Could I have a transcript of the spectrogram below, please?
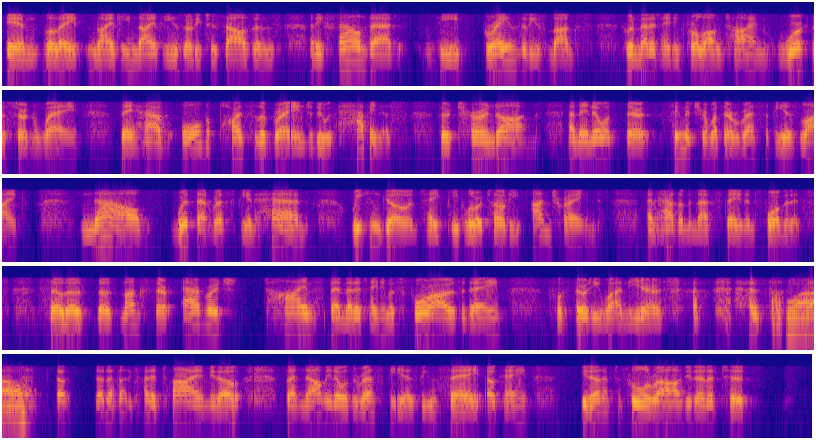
in the late 1990s, early 2000s, and he found that the brains of these monks who had been meditating for a long time work in a certain way. They have all the parts of the brain to do with happiness. They're turned on, and they know what their signature, what their recipe is like. Now, with that recipe in hand, we can go and take people who are totally untrained and have them in that state in four minutes. So those those monks, their average time spent meditating was four hours a day for 31 years. and wow. Don't, don't have that kind of time, you know. But now we know what the recipe is. We can say, okay, you don't have to fool around. You don't have to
